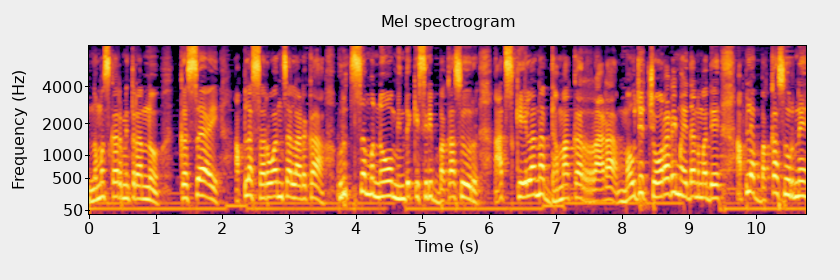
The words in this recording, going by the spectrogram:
नमस्कार मित्रांनो कसं आहे? आपला सर्वांचा लाडका वृत्स नवम हिंदकेसरी बकासूर. आज केला ना धमाका राडा. मौजे चोराडे मैदानमध्ये आपल्या बकासूरने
